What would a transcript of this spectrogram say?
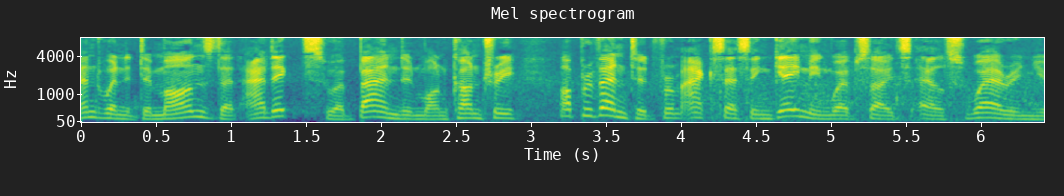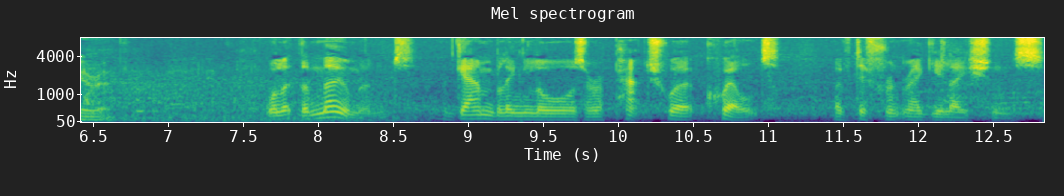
and when it demands that addicts who are banned in one country are prevented from accessing gaming websites elsewhere in Europe. Well, at the moment, gambling laws are a patchwork quilt of different regulations.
